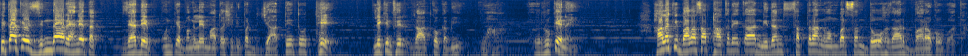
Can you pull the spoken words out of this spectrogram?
पिता के ज़िंदा रहने तक जयदेव उनके बंगले मातोश्री पर जाते तो थे, लेकिन फिर रात को कभी वहाँ रुके नहीं। हालाँकि बाला साहब ठाकरे का निधन 17 नवंबर सन 2012 को हुआ था,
